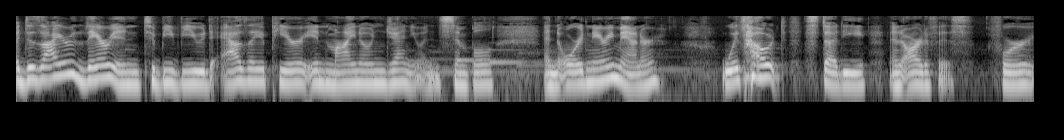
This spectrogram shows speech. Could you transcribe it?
A desire therein to be viewed as I appear in mine own genuine, simple, and ordinary manner, without study and artifice, for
